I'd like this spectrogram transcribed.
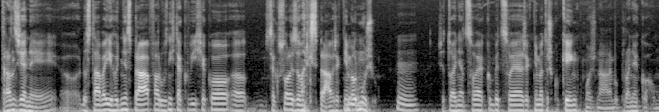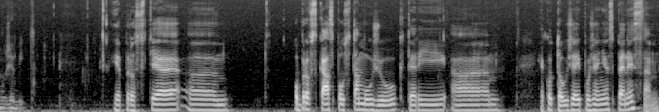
Transženy uh, dostávají hodně zpráv a různých takových jako uh, sexualizovaných zpráv, řekněme, hmm. od mužů. Hmm. Že to je něco, jakoby, co je, řekněme, trošku king možná, nebo pro někoho může být. Je prostě um, obrovská spousta mužů, který um, jako toužej po ženě s penisem.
